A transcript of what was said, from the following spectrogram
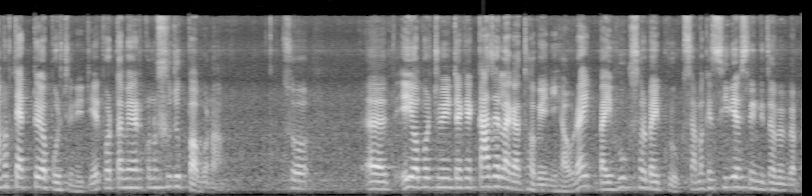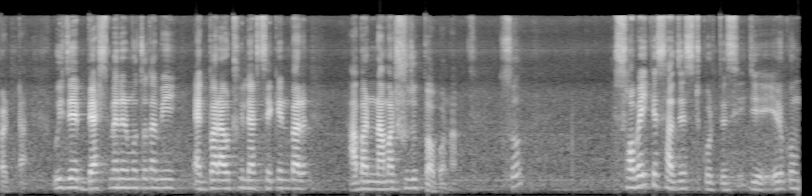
আমার তো একটাই অপরচুনিটি এরপর তো আমি আর কোনো সুযোগ পাবো না। সো এই অপরচুনিটিটাকে কাজে লাগাতে হবে হাউ রাইট বাই হুকস আর বাই ক্রুকস আমাকে সিরিয়াসলি নিতে হবে ব্যাপারটা। ওই যে ব্যাটসম্যানের মতো আমি একবার আউট হইলে আর সেকেন্ডবার আবার নামার সুযোগ পাবো না। সো সবাইকে সাজেস্ট করতেছি যে এরকম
